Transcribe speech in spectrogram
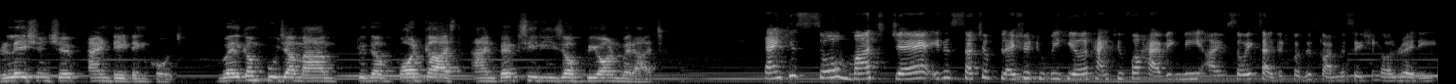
relationship and dating coach. Welcome, Pooja ma'am, to the podcast and web series of Beyond Mirage. Thank you so much, Jay. It is such a pleasure to be here. Thank you for having me. I'm so excited for this conversation already.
